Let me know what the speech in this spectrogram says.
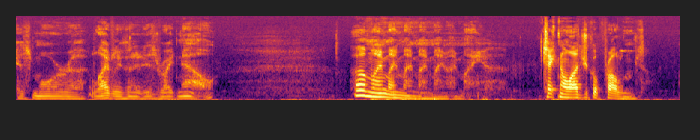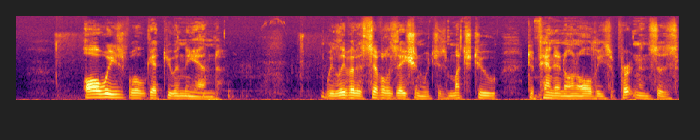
is more uh, lively than it is right now. Oh my my my my my my my! Technological problems always will get you in the end. We live in a civilization which is much too dependent on all these appurtenances,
